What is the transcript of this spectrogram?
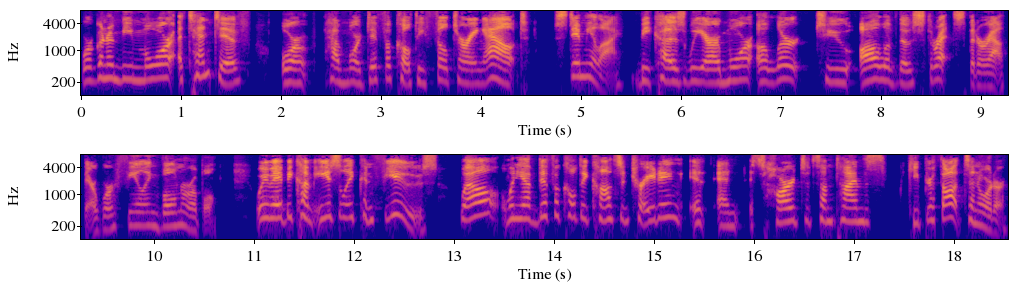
we're going to be more attentive or have more difficulty filtering out stimuli because we are more alert to all of those threats that are out there. We're feeling vulnerable. We may become easily confused. Well, when you have difficulty concentrating, it, and it's hard to sometimes keep your thoughts in order.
